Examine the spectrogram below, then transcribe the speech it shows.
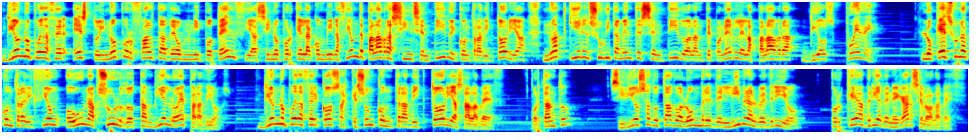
Dios no puede hacer esto y no por falta de omnipotencia, sino porque la combinación de palabras sin sentido y contradictoria no adquieren súbitamente sentido al anteponerle las palabras Dios puede. Lo que es una contradicción o un absurdo también lo es para Dios. Dios no puede hacer cosas que son contradictorias a la vez. Por tanto, si Dios ha dotado al hombre del libre albedrío, ¿por qué habría de negárselo a la vez?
